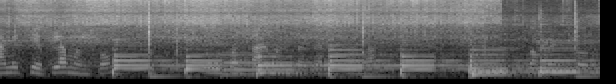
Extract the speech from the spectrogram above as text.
त्याला आम्ही थेपला म्हणतो. तुम्ही पण काय म्हणता त्याला सांगा. कमेंट करून.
